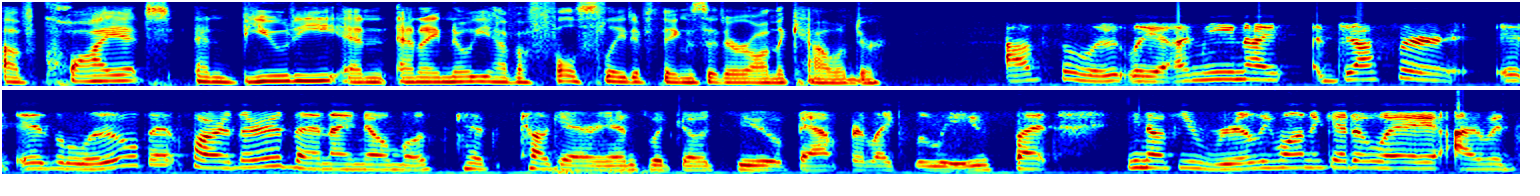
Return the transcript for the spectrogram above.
of quiet and beauty. And and I know you have a full slate of things that are on the calendar. Absolutely. I mean, I Jasper, it is a little bit farther than I know most Calgarians would go to Banff or Lake Louise. But, you know, if you really want to get away, I would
